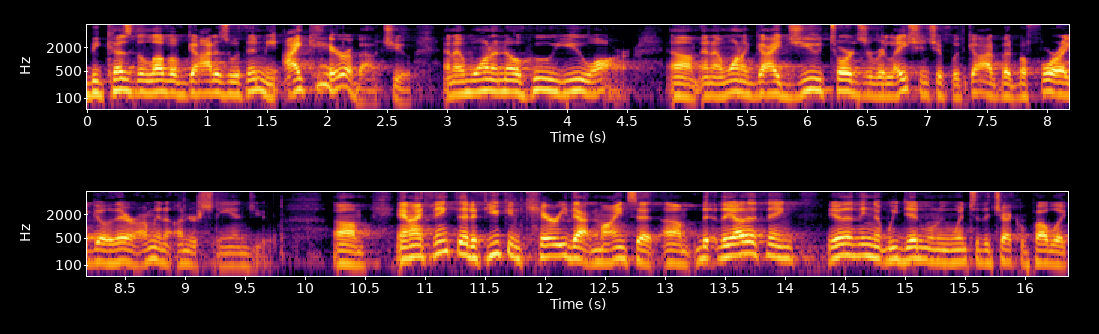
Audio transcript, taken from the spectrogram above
Because the love of God is within me, I care about you. And I want to know who you are. Um, and I want to guide you towards a relationship with God. But before I go there, I'm going to understand you. Um, and I think that if you can carry that mindset, um, the, the, other thing, the other thing that we did when we went to the Czech Republic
